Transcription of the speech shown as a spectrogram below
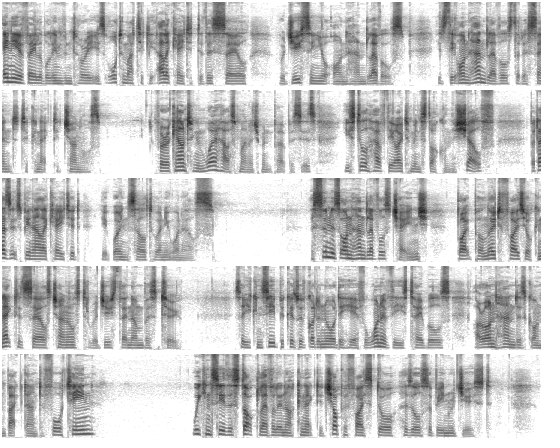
Any available inventory is automatically allocated to this sale, reducing your on-hand levels. It's the on-hand levels that are sent to connected channels. For accounting and warehouse management purposes, you still have the item in stock on the shelf, but as it's been allocated, it won't sell to anyone else. As soon as on-hand levels change, Brightpearl notifies your connected sales channels to reduce their numbers too. So you can see because we've got an order here for one of these tables, our on-hand has gone back down to 14. We can see the stock level in our connected Shopify store has also been reduced.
